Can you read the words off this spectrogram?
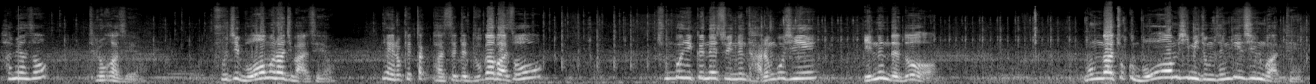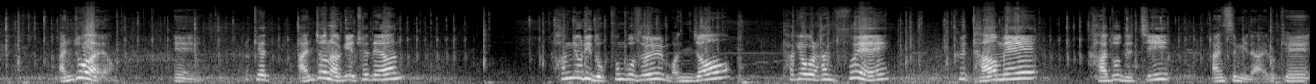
하면서 들어가세요. 굳이 모험을 하지 마세요. 그냥 이렇게 딱 봤을 때 누가 봐도 충분히 끝낼 수 있는 다른 곳이 있는데도 뭔가 조금 모험심이 좀 생기시는 것 같아. 안 좋아요. 예. 이렇게 안전하게 최대한 확률이 높은 곳을 먼저 타격을 한 후에 그 다음에 가도 늦지 않습니다. 이렇게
